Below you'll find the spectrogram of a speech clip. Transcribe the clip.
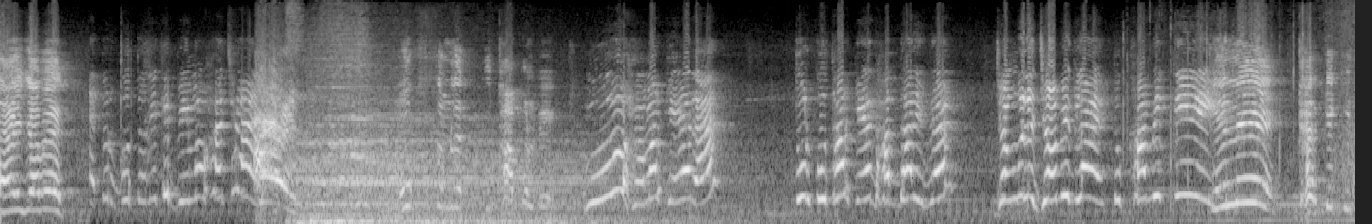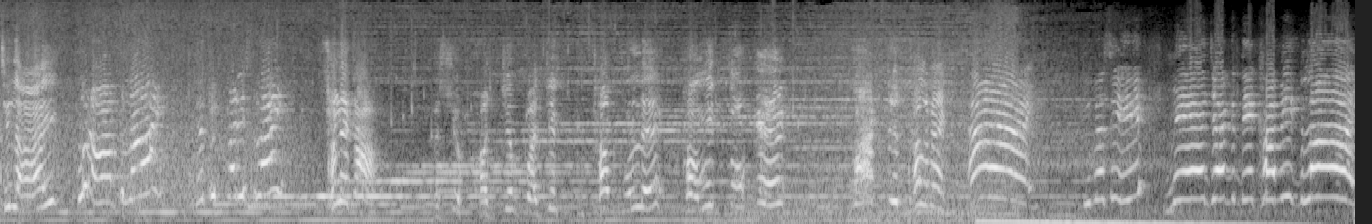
লাই যাবে। তোর বুতরে কি বিমো আছে মুখ সামলে কথা বলবে। ও আমার কে রে? তোর কুথার কে ধার ধারি রে জঙ্গলে যাবি লাই তুই খাবি কি? কেনে? ঘরকে কিছু লাই? তোর অগলাই দেখি পারিস লাই শোনে কা বেশি হজ্জে বাজে কথা বললে আমি তোকে কাটি ফেলবে। এই তুই বেশি? মেয়ে যাক দেখাবি গলাই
